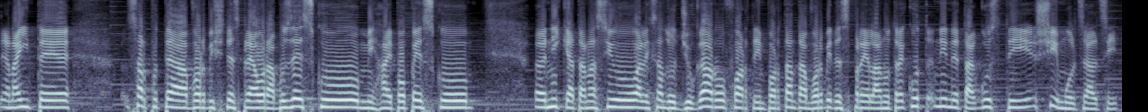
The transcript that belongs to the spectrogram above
înainte, s-ar putea vorbi și despre Aura Buzescu, Mihai Popescu, uh, Nichi Atanasiu, Alexandru Giugaru, foarte important, am vorbit despre el anul trecut, Nineta Gusti și mulți alții.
